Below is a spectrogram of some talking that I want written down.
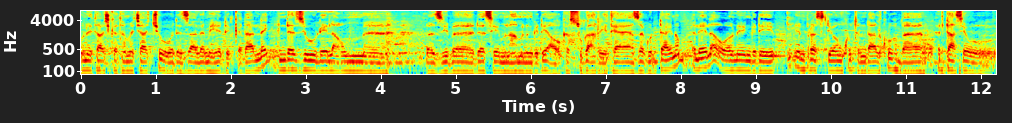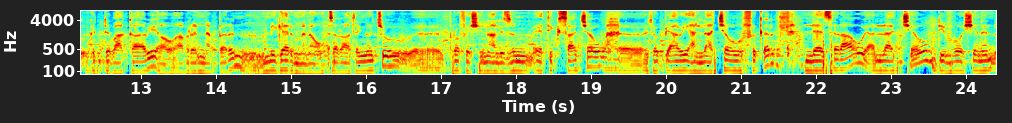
ሁኔታዎች ከተመቻቸው ወደዛ ለመሄድ እቅድ አለኝ። እንደዚሁ ሌላውም በዚህ በደሴ ምናምን እንግዲህ ያው ከእሱ ጋር የተያያዘ ጉዳይ ነው። ሌላው እኔ እንግዲህ impressed የሆንኩት እንዳልኩህ በህዳሴው ግድብ አካባቢ ያው አብረን ነበርን። የሚገርም ነው። ሰራተኞቹ professionalism፣ ethics ኣቸው፣ ኢትዮጵያዊ ያላቸው ፍቅር፣ ለስራው ያላቸው devotion ና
